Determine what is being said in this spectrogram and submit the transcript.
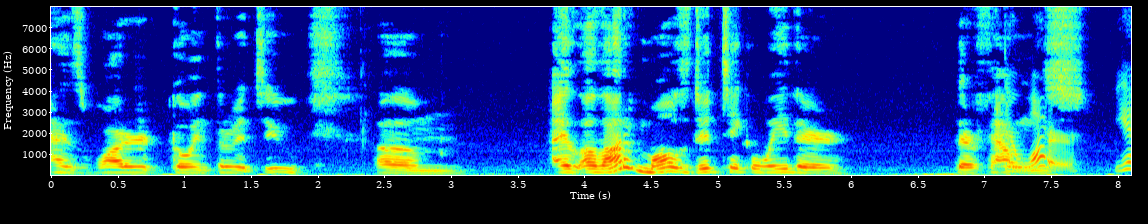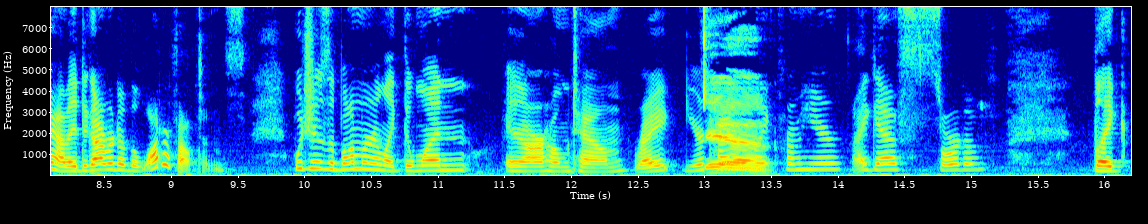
has water going through it too. Um, I, a lot of malls did take away their their fountains. Their water. Yeah, they got rid of the water fountains, which is a bummer. Like the one in our hometown, right? You're kind of like from here, I guess, sort of. Like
